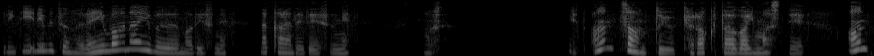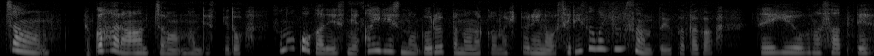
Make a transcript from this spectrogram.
プリティリズムレインボーライブのですね、中でですね、えっと、あんちゃんというキャラクターがいまして、あんちゃん、福原あんちゃんなんですけど、その子がですね、アイリスのグループの中の一人の芹沢優さんという方が声優をなさって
